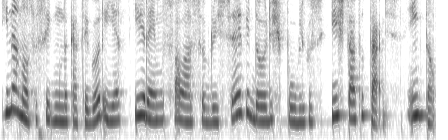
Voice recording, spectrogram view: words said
E na nossa segunda categoria, iremos falar sobre os servidores públicos estatutários. Então,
